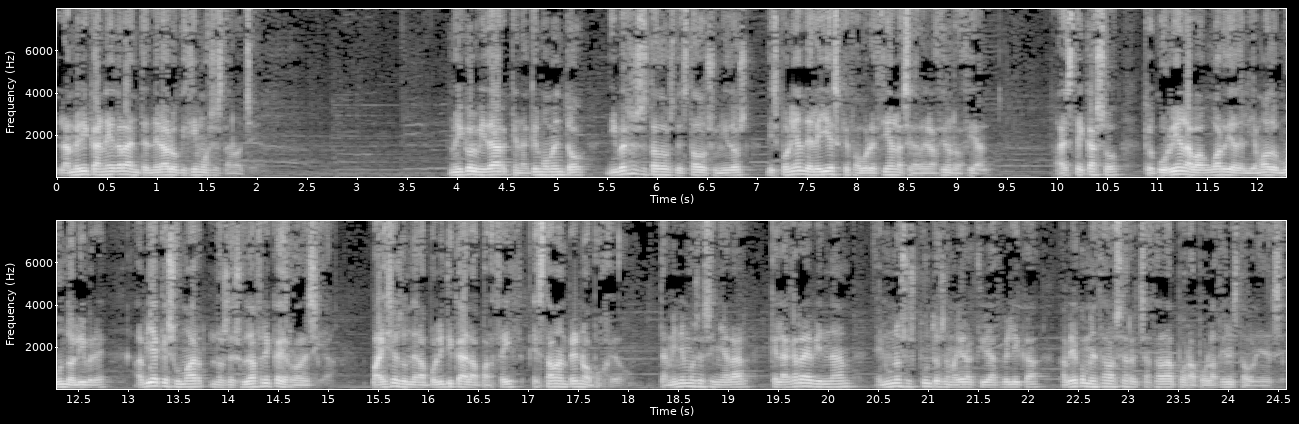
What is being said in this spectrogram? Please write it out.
La América negra entenderá lo que hicimos esta noche. No hay que olvidar que en aquel momento diversos estados de Estados Unidos disponían de leyes que favorecían la segregación racial. A este caso, que ocurría en la vanguardia del llamado mundo libre, había que sumar los de Sudáfrica y Rhodesia, países donde la política del apartheid estaba en pleno apogeo. También hemos de señalar que la guerra de Vietnam, en uno de sus puntos de mayor actividad bélica, había comenzado a ser rechazada por la población estadounidense,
